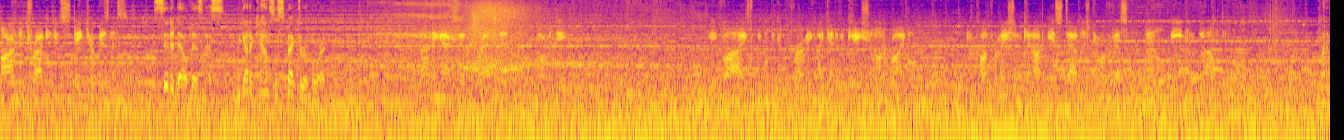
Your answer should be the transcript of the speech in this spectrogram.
armed and tracking you. State your business. Citadel business. We got a Council Spectre aboard. Landing access granted, Normandy. Be advised, we will be confirming identification on arrival. If confirmation cannot be established, your vessel will be impounded. What a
